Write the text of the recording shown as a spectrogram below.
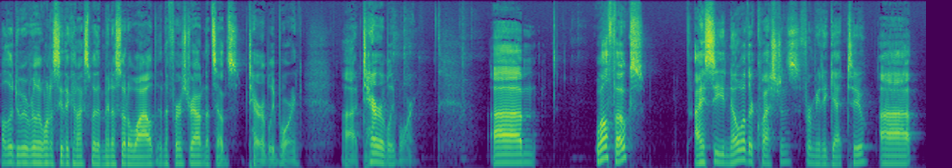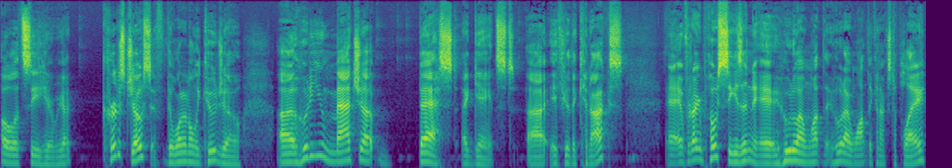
Although, do we really want to see the Canucks play the Minnesota Wild in the first round? That sounds terribly boring. Uh, terribly boring. Um, well, folks, I see no other questions for me to get to. Uh, oh, let's see here. We got Curtis Joseph, the one and only Cujo. Uh, who do you match up best against uh, if you're the Canucks? Uh, if we're talking postseason, uh, who do I want? The, who would I want the Canucks to play?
